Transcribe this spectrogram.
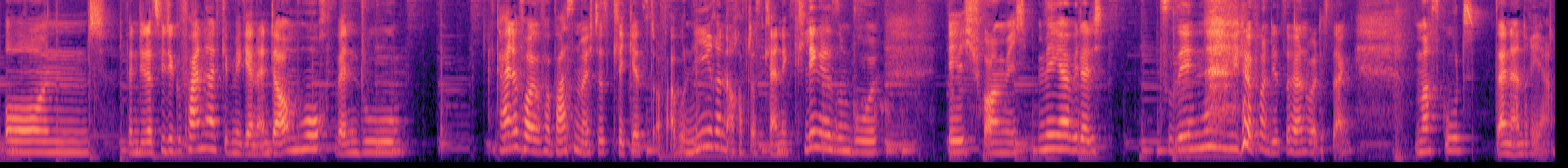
Und wenn dir das Video gefallen hat, gib mir gerne einen Daumen hoch. Wenn du keine Folge verpassen möchtest, klick jetzt auf Abonnieren, auch auf das kleine Klingelsymbol. Ich freue mich mega, wieder dich zu sehen, wieder von dir zu hören, wollte ich sagen. Mach's gut, deine Andrea.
